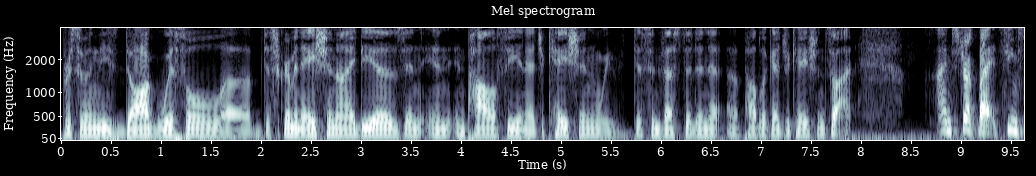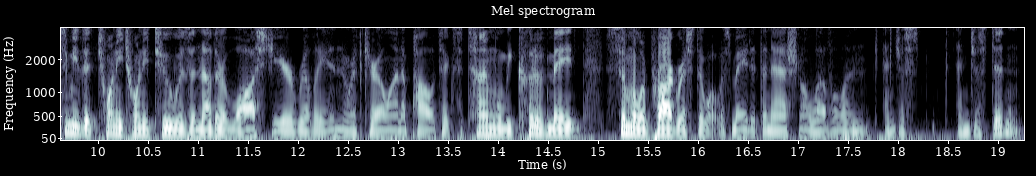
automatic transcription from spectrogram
pursuing these dog whistle uh, discrimination ideas in, in, in, policy and education. We've disinvested in uh, public education. So I, I'm struck by it seems to me that 2022 was another lost year, really, in North Carolina politics, a time when we could have made similar progress to what was made at the national level and, and just and just didn't.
